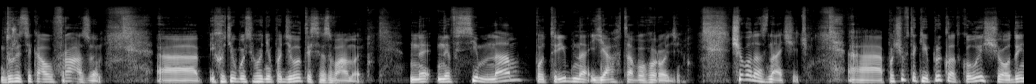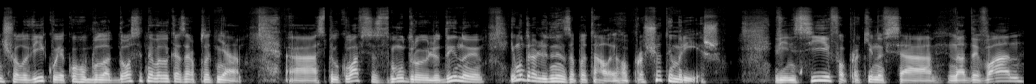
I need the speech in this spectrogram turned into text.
дуже цікаву фразу, е, і хотів би сьогодні поділитися з вами. Не не всім нам потрібна яхта в огороді. Що вона значить? Е, почув такий приклад, коли що один чоловік, у якого була досить невелика зарплатня, е, спілкувався з мудрою людиною, і мудра людина запитала його: про що ти мрієш? Він сів, опрокинувся на диван,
